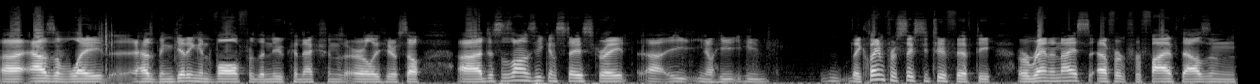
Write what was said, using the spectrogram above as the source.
uh, as of late. Has been getting involved for the new connections early here. So uh, just as long as he can stay straight, uh, he, you know, he, he they claimed for 6250 or ran a nice effort for 5000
